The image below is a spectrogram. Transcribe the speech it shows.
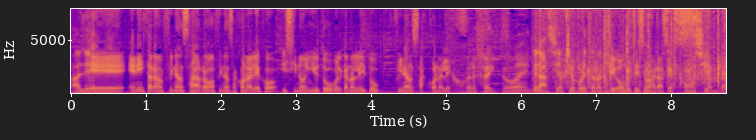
Ale? Eh, en Instagram, finanzas, arroba finanzas con Alejo. Y si no, en YouTube, el canal de YouTube, Finanzas con Alejo. Perfecto. eh. Gracias, che, por esta ratito. Chicos, muchísimas gracias. Como siempre.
